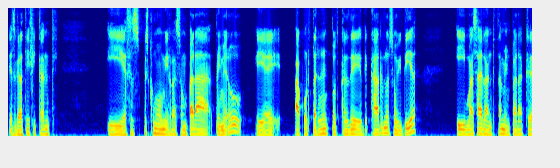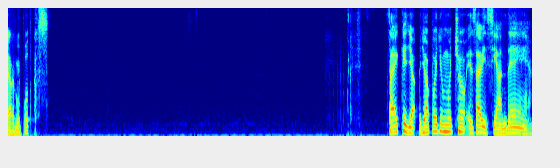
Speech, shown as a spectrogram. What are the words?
es gratificante. Y esa es pues como mi razón para, primero, eh, aportar en el podcast de, Carlos hoy día y más adelante también para crear mi podcast. sabe que yo, yo apoyo mucho esa visión de,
